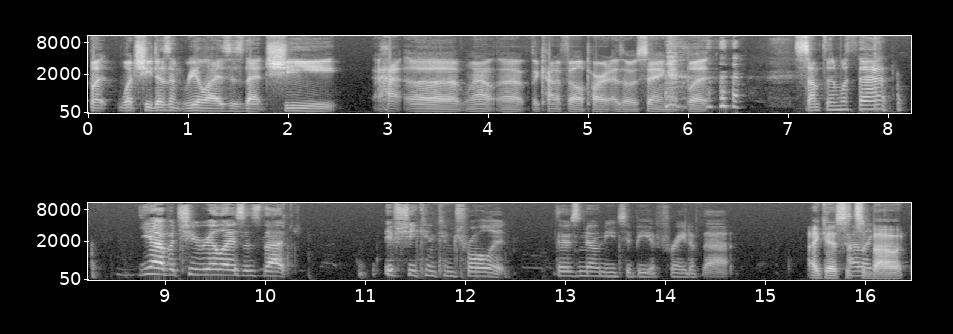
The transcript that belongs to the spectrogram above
but what she doesn't realize is that she, ha- uh, well, uh, they kind of fell apart as I was saying it, but something with that. Yeah, but she realizes that if she can control it, there's no need to be afraid of that. I guess it's like about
